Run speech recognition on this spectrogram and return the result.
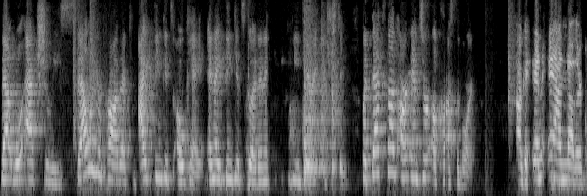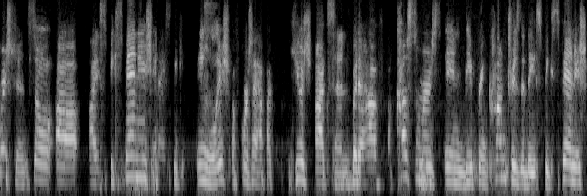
that will actually sell your product, I think it's okay. And I think it's good. And I think it can be very interesting. But that's not our answer across the board. Okay, and, and another question. So uh, I speak Spanish and I speak English. Of course, I have a huge accent, but I have customers in different countries that they speak Spanish.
